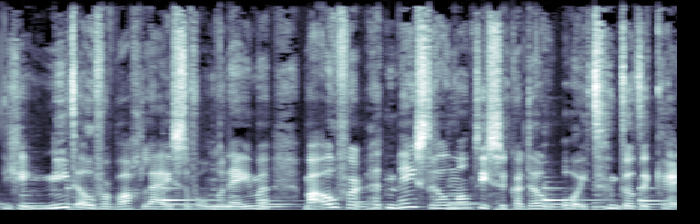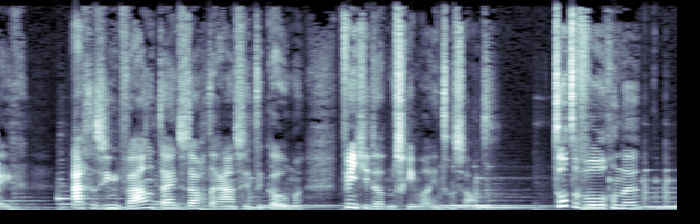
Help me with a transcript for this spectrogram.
Die ging niet over wachtlijsten of ondernemen, maar over het meest romantische cadeau ooit dat ik kreeg. Aangezien Valentijnsdag eraan zit te komen, vind je dat misschien wel interessant. Tot de volgende!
